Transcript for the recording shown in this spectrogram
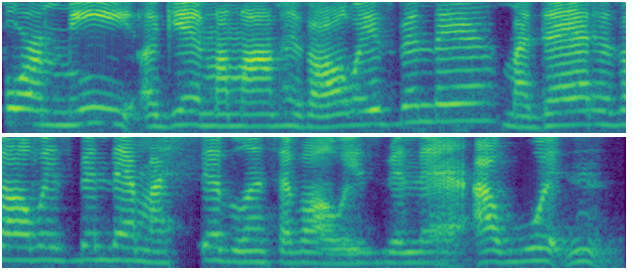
for me, again, my mom has always been there. My dad has always been there. My siblings have always been there. I wouldn't,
